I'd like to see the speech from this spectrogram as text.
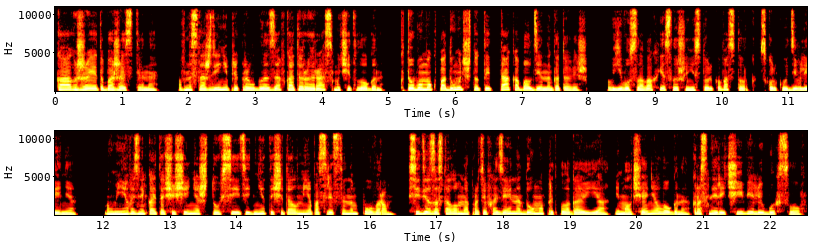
как же это божественно. В наслаждении прикрыв глаза, в который раз мычит Логан. Кто бы мог подумать, что ты так обалденно готовишь? В его словах я слышу не столько восторг, сколько удивление. У меня возникает ощущение, что все эти дни ты считал меня посредственным поваром. Сидя за столом напротив хозяина дома, предполагаю я, и молчание Логана красноречивее любых слов.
